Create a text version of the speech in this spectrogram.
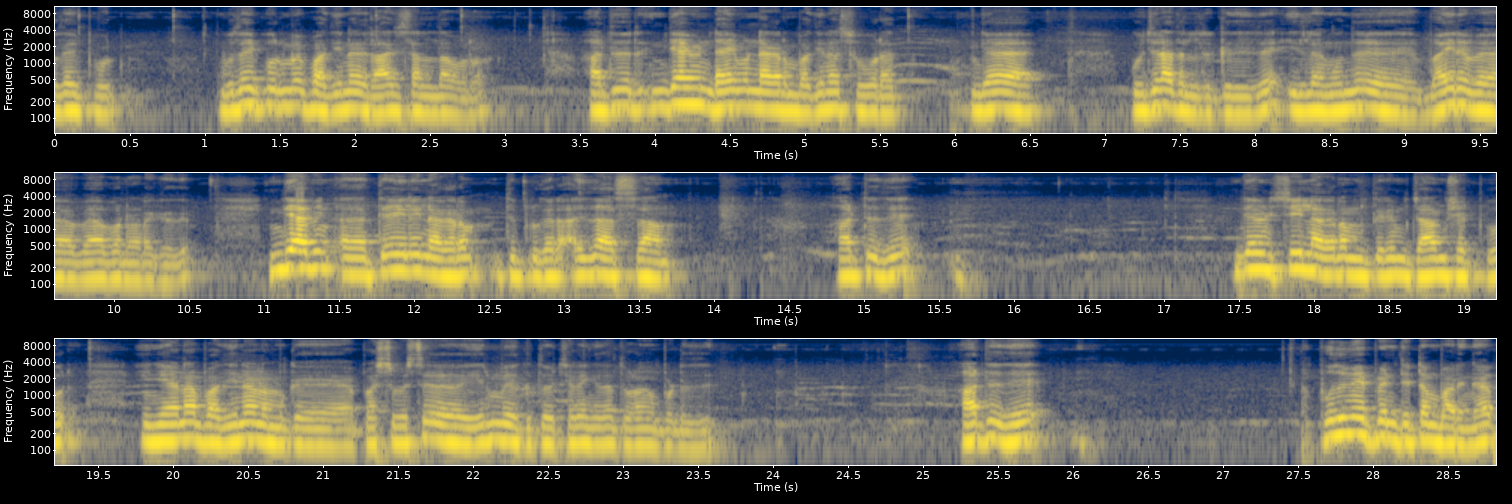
உதய்பூர். உதய்பூருமே பார்த்தீங்கன்னா ராஜஸ்தான் தான் வரும். அடுத்தது இந்தியாவின் டைமண்ட் நகரம் பார்த்தீங்கன்னா சூரத். இங்கே குஜராத்தில் இருக்குது இது. இதில் அங்கே வந்து வைர வே வியாபாரம் நடக்குது. இந்தியாவின் தேயிலை நகரம் திப்ருகர் அது அஸ்ஸாம். அடுத்தது இந்தியாவின் ஸ்ரீநகரம் தெரியும் ஜாம்ஷெட்பூர். இங்கே ஏன்னா பார்த்தீங்கன்னா நமக்கு ஃபஸ்ட்டு ஃபஸ்ட்டு இரும்பு எக்கு தொழிற்சாலை இங்கே தான் தொடங்கப்பட்டது. அடுத்தது புதுமை பெண் திட்டம் பாருங்கள்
